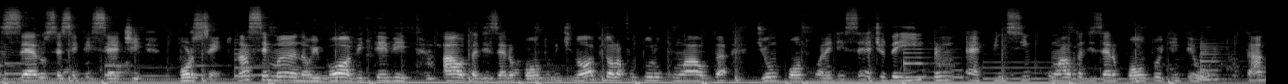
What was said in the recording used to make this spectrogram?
0,67%. Na semana, o Ibov teve alta de 0,29, dólar futuro com alta de 1,47, o DI, um F25 com alta de 0,88, tá?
